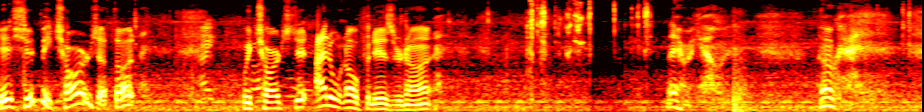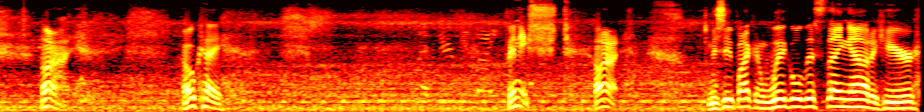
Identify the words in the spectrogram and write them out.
either. It should be charged, I thought. I, We charged it. I don't know if it is or not. There we go. Okay. All right. Okay. Finished. All right. Let me see if I can wiggle this thing out of here.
